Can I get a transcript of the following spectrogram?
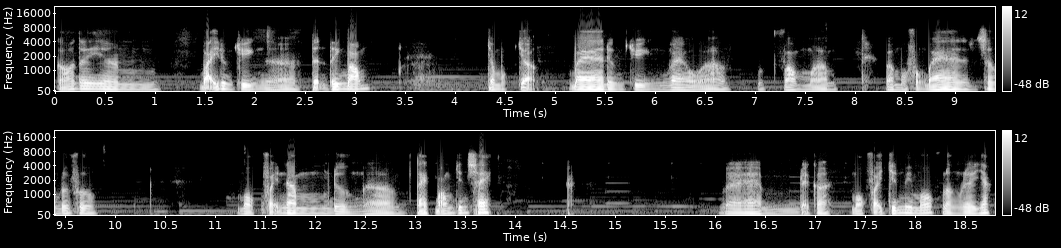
có tới um, 7 đường truyền uh, tịnh tiến bóng trong một trận ba đường truyền vào uh, vòng uh, vào 1 phần 3 sân đối phương. 1,5 đường uh, tạt bóng chính xác. Và để coi 1,91 lần rê dắt.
